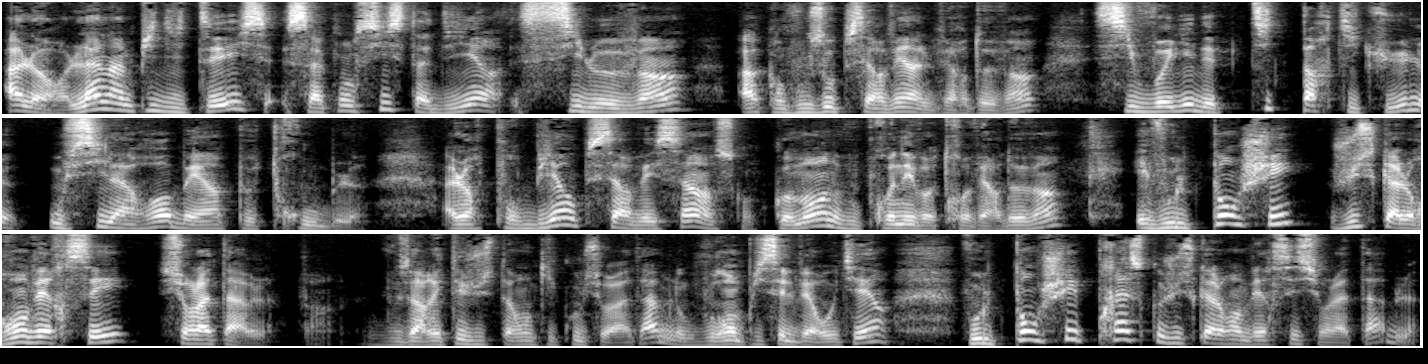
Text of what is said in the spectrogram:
Alors, la limpidité, ça consiste à dire si le vin a, quand vous observez un verre de vin, si vous voyez des petites particules ou si la robe est un peu trouble. Alors, pour bien observer ça, hein, ce qu'on commande, vous prenez votre verre de vin et vous le penchez jusqu'à le renverser sur la table. Vous arrêtez juste avant qu'il coule sur la table, donc vous remplissez le verre au vous le penchez presque jusqu'à le renverser sur la table.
